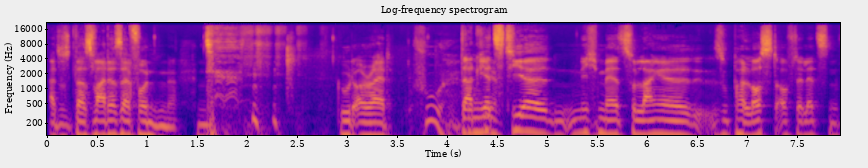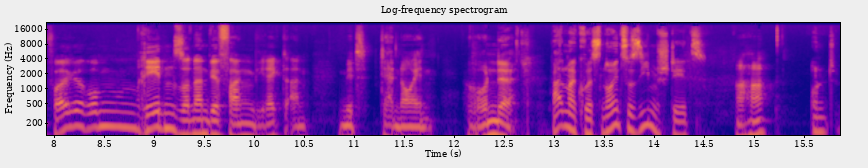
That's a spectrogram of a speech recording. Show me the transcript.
Also das war das Erfundene. Gut, alright. Puh, Dann okay. jetzt hier nicht mehr zu lange super lost auf der letzten Folge rumreden, sondern wir fangen direkt an mit der neuen Runde. Warte mal kurz, 9 zu 7 steht's. Aha. Und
